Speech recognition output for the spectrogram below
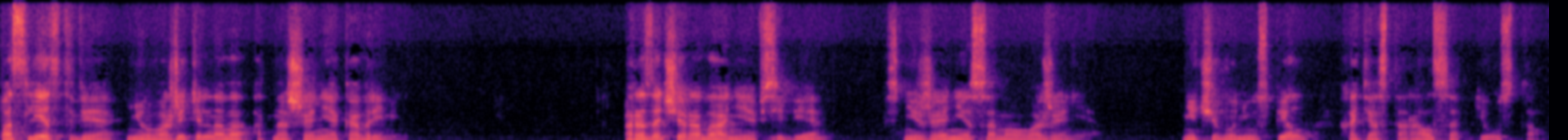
Последствия неуважительного отношения ко времени. Разочарование в себе, снижение самоуважения. Ничего не успел, хотя старался и устал.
